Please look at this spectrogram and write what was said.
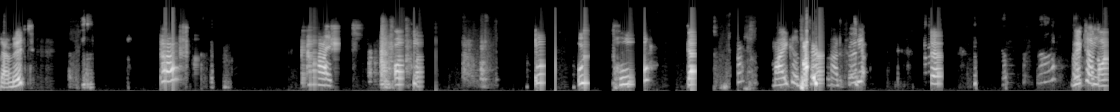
Damit Kai und Pro da- Michael Becker hat für die Victor Neu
